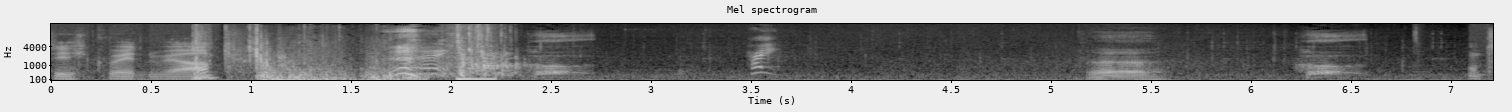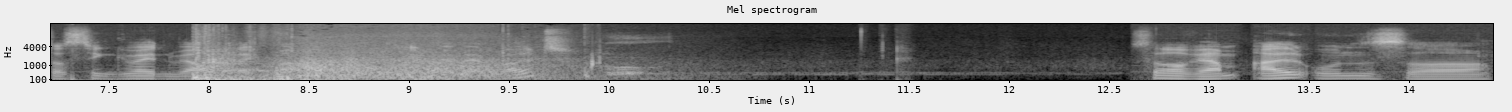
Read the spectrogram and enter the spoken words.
Dich graden wir ab. Hey. Hey. Und das Ding graden wir auch gleich mal ab. Gehen wir bald. So, wir haben all unser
